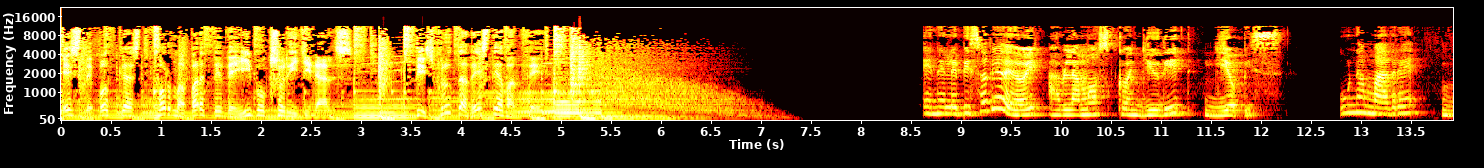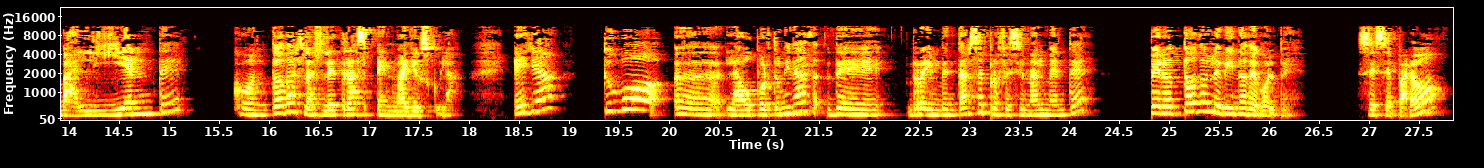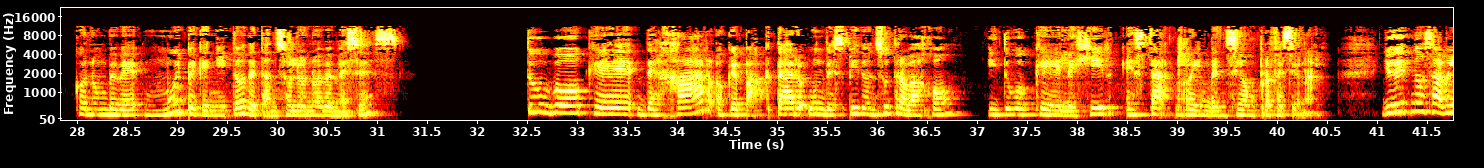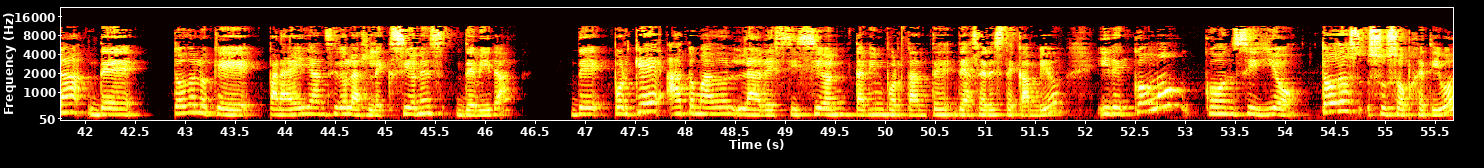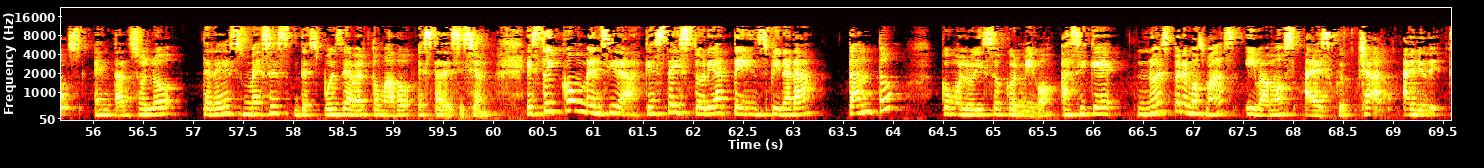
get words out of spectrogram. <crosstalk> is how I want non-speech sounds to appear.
Este podcast forma parte de Evox Originals. Disfruta de este avance. En el episodio de hoy hablamos con Judith Llopis, una madre valiente con todas las letras en mayúscula. Ella tuvo eh, la oportunidad de reinventarse profesionalmente, pero todo le vino de golpe. Se separó, con un bebé muy pequeñito de tan solo nueve meses. Tuvo que dejar o que pactar un despido en su trabajo y tuvo que elegir esta reinvención profesional. Judith nos habla de todo lo que para ella han sido las lecciones de vida, de por qué ha tomado la decisión tan importante de hacer este cambio y de cómo consiguió todos sus objetivos en tan solo tres meses después de haber tomado esta decisión. Estoy convencida que esta historia te inspirará tanto como lo hizo conmigo. Así que no esperemos más y vamos a escuchar a Judith.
